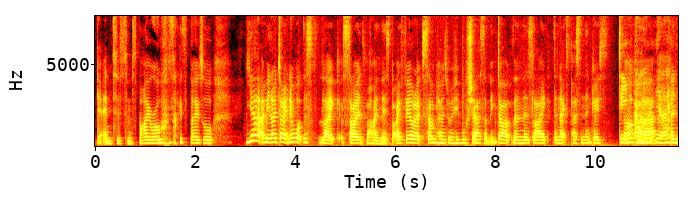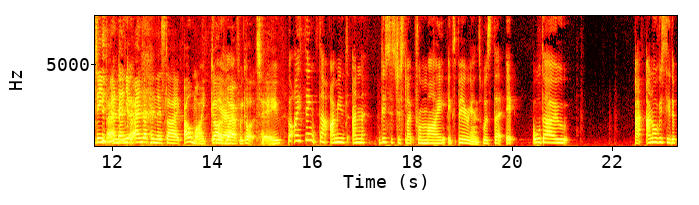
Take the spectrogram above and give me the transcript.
get into some spirals i suppose or Yeah, I mean, I don't know what this like science behind this, but I feel like sometimes when people share something dark, then there's like the next person then goes oh, deeper God, yeah. and deeper, and then you end up in this like, oh my god, Yeah. where have we got to? but i think that i mean and this is just like from my experience was that it although and obviously the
